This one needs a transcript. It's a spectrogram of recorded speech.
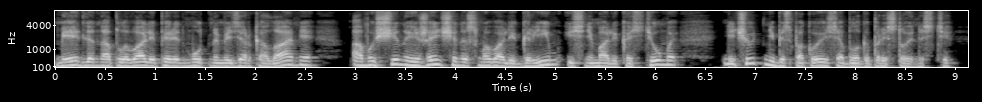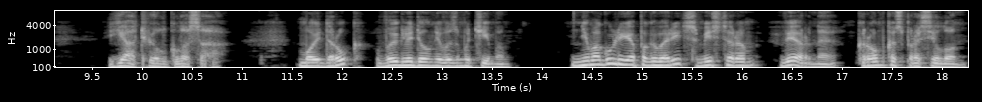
медленно оплывали перед мутными зеркалами, а мужчины и женщины смывали грим и снимали костюмы, ничуть не беспокоясь о благопристойности. Я отвел глаза. Мой друг выглядел невозмутимым. «Не могу ли я поговорить с мистером Верне?» — громко спросил он.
